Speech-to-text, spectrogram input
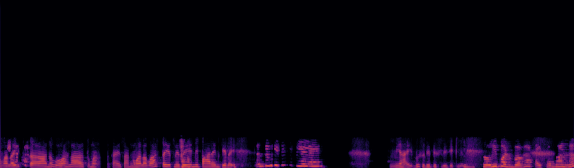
मला इतका अनुभव आला. तुम्हाला काय सांग? मला वाचता येत नाही ते मी पारायण केलंय. तुम्ही किती शिकलेले मी आहे दुसरी तिसरी शिकलेली तरी पण बघा काय कमाल ना.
